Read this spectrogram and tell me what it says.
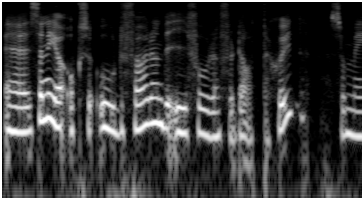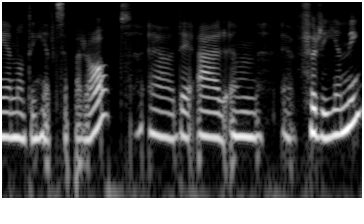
Eh, sen är jag också ordförande i Forum för dataskydd som är någonting helt separat. det är en förening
